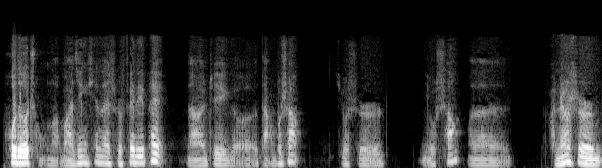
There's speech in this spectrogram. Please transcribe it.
颇得宠的。马竞现在是费利佩啊，这个打不上，就是有伤。呃，反正是，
